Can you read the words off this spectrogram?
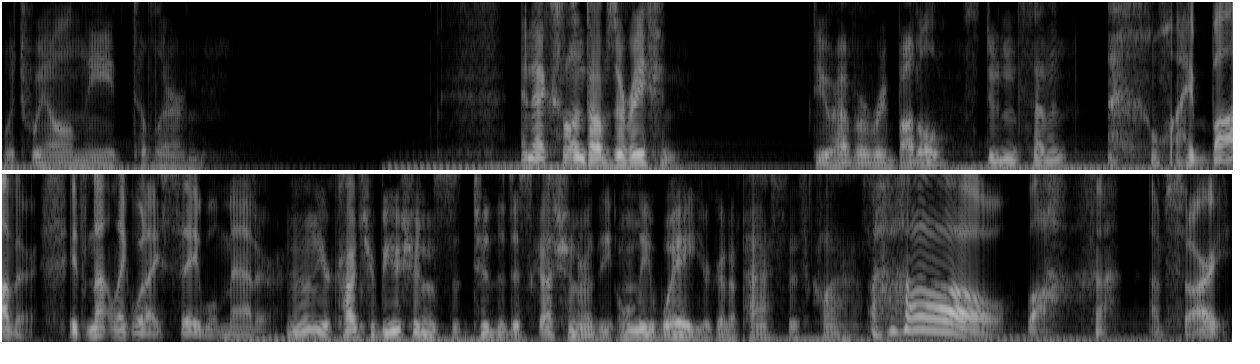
which we all need to learn. An excellent observation. Do you have a rebuttal, Student 7? Why bother? It's not like what I say will matter. Well, your contributions to the discussion are the only way you're going to pass this class. Oh, well, I'm sorry.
